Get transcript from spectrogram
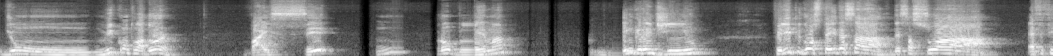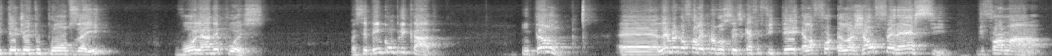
de um microcontrolador vai ser um problema bem grandinho. Felipe, gostei dessa, dessa sua FFT de 8 pontos aí. Vou olhar depois. Vai ser bem complicado. Então, é, lembra que eu falei para vocês que a FFT ela, ela já oferece de forma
